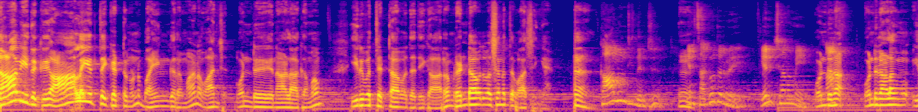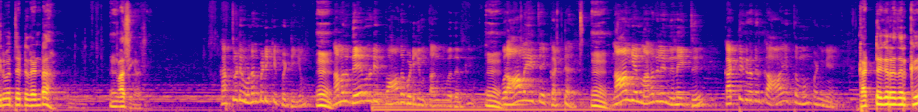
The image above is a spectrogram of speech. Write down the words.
தாவீதுக்கு ஆலயத்தை கட்டணும்னு பயங்கரமான வாஞ்சை ஒன்று நாளாகமம் இருபத்தெட்டாவது அதிகாரம் ரெண்டாவது வசனத்தை வாசிங்க. காலூன்றி நின்று என் சகோதரரே என் சனமே ஒன்று நா ஒன்று நாளாகமம் இருபத்தெட்டு ரெண்டா? ம், வாசிங்க வாசிங்க. கர்த்தருடைய உடன்படிக்கை பெட்டியும். நமது தேவனுடைய பாதபடியும் தங்குவதற்கு. ஒரு ஆலயத்தை கட்ட ம். நான் என் மனதிலே நினைத்து கட்டுகிறதற்கு ஆயத்தமும் பண்ணினேன். கட்டுகிறதற்கு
